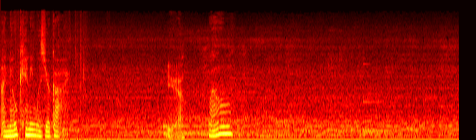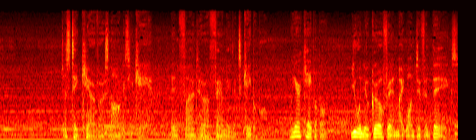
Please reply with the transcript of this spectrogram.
I know Kenny was your guy. Just take care of her as long as you can. and find her a family that's capable. We are capable. You and your girlfriend might want different things.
